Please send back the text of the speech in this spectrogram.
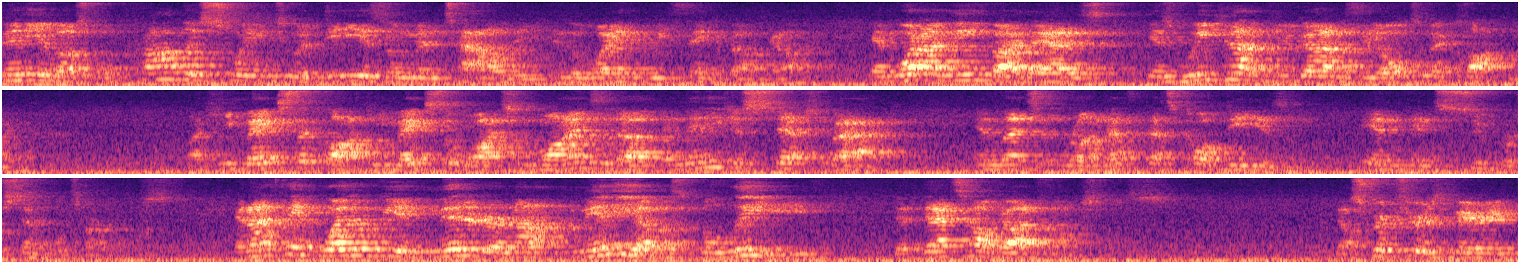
many of us will probably swing to a deism mentality in the way that we think about God. And what I mean by that is, is we kind of view God as the ultimate clockmaker. Like he makes the clock, he makes the watch, he winds it up, and then he just steps back and lets it run. That's, that's called deism in, in super simple terms. And I think whether we admit it or not, many of us believe that that's how God functions. Now, Scripture is very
